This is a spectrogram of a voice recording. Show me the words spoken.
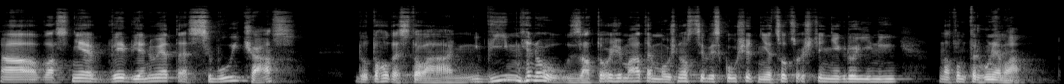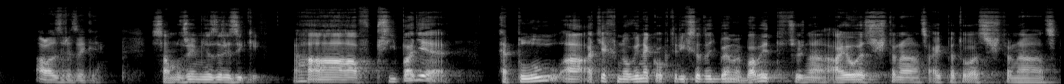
a vlastně vy věnujete svůj čas do toho testování výměnou za to, že máte možnost si vyzkoušet něco, co ještě někdo jiný na tom trhu nemá. Ale z riziky. Samozřejmě z riziky. A v případě Apple a, a těch novinek, o kterých se teď budeme bavit, což na iOS 14, iPadOS 14,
